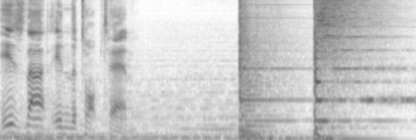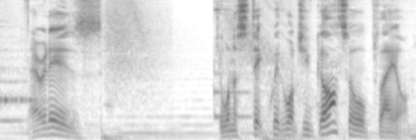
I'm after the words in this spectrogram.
Is that in the top 10? There it is. Do you want to stick with what you've got or play on?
